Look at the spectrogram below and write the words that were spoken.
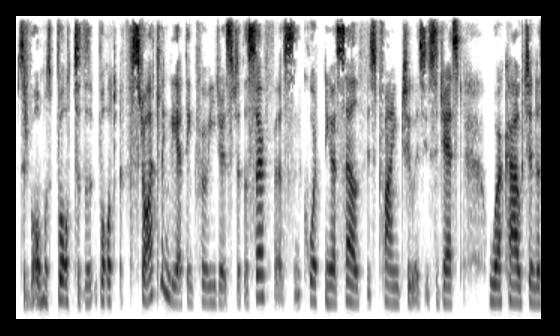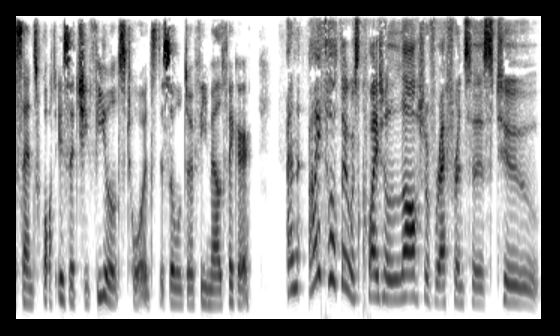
sort of almost brought to the, brought startlingly, I think, for readers to the surface. And Courtney herself is trying to, as you suggest, work out in a sense what is it she feels towards this older female figure. And I thought there was quite a lot of references to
